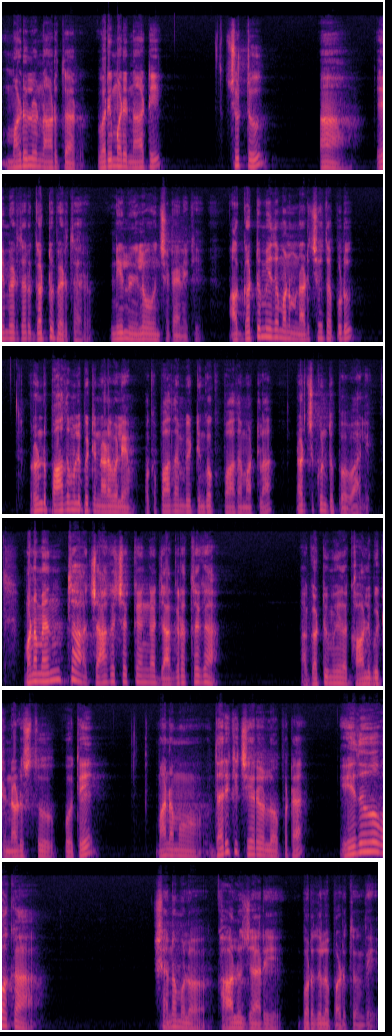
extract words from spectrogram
మడులు నాటుతారు. వరి మడి నాటి చుట్టూ ఏం పెడతారు? గట్టు పెడతారు నీళ్ళు నిల్వ ఉంచడానికి ఆ గట్టు మీద మనం నడిచేటప్పుడు రెండు పాదములు పెట్టి నడవలేం. ఒక పాదం పెట్టి ఇంకొక పాదం అట్లా నడుచుకుంటూ పోవాలి. మనం ఎంత చాకచక్యంగా జాగ్రత్తగా ఆ గట్టు మీద కాలు పెట్టి నడుస్తూ పోతే మనము దరికి చేరే లోపట ఏదో ఒక క్షణములో కాలు జారి బురదలో పడుతుంది.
